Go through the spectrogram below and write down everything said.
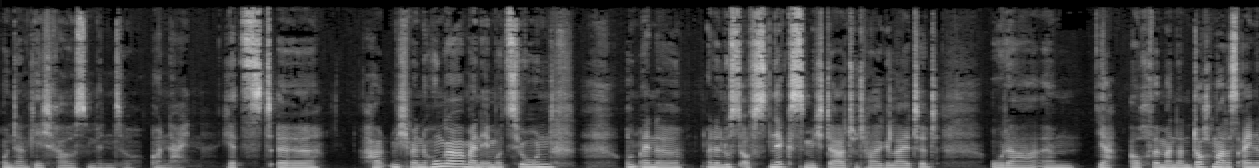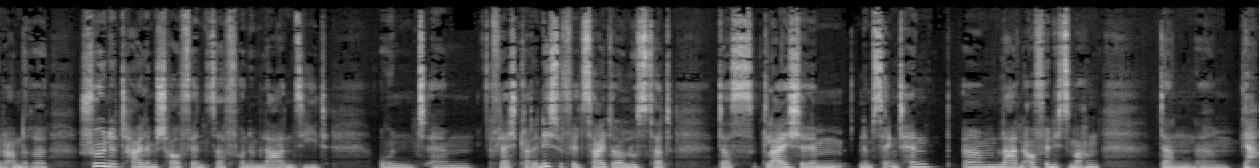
Und dann gehe ich raus und bin so, oh nein, jetzt äh, hat mich mein Hunger, meine Emotionen und meine, meine Lust auf Snacks mich da total geleitet. Oder ähm, ja, auch wenn man dann doch mal das eine oder andere schöne Teil im Schaufenster von einem Laden sieht und ähm, vielleicht gerade nicht so viel Zeit oder Lust hat, das Gleiche im, in einem Secondhand-Laden ähm, aufwendig zu machen, dann ähm, ja,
